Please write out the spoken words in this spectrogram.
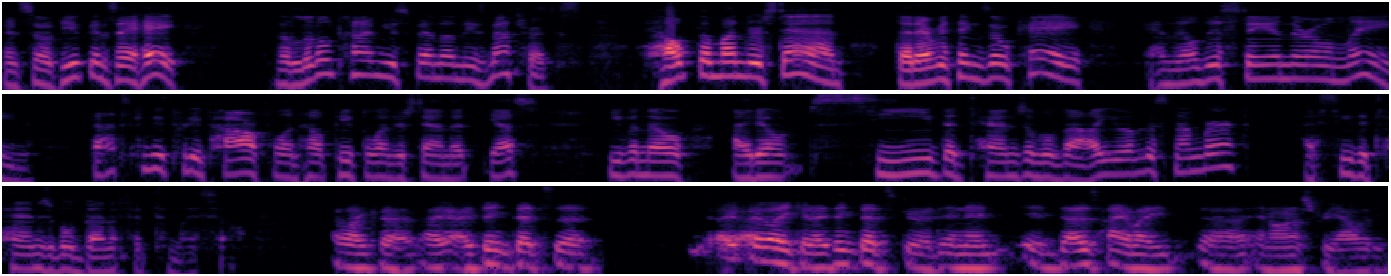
And so if you can say, hey, the little time you spend on these metrics, help them understand that everything's okay and they'll just stay in their own lane. That can be pretty powerful and help people understand that, yes, even though I don't see the tangible value of this number, I see the tangible benefit to myself. I like that. I, I think that's a, I, I like it. I think that's good. And it, it does highlight uh, an honest reality.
